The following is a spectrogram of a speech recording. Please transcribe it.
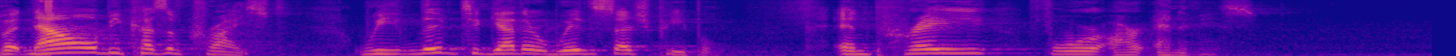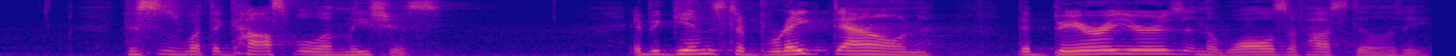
But now, because of Christ, we live together with such people and pray for our enemies. This is what the gospel unleashes. It begins to break down the barriers and the walls of hostility,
